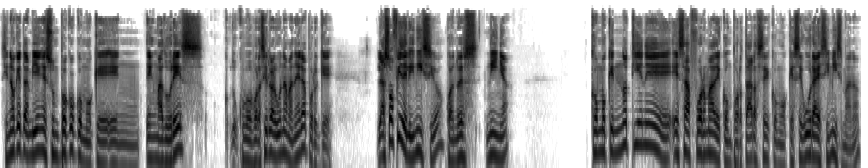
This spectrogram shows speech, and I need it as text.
sino que también es un poco como que en, en madurez, como por decirlo de alguna manera, porque la Sophie del inicio, cuando es niña, como que no tiene esa forma de comportarse como que segura de sí misma, ¿no?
